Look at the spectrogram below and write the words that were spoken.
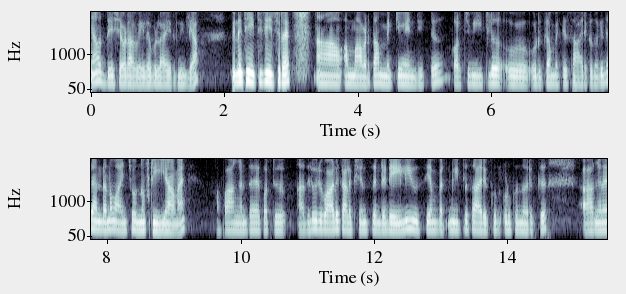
ഞാൻ ഉദ്ദേശിച്ച അവിടെ അവൈലബിൾ ആയിരുന്നില്ല. പിന്നെ ചേച്ചി ചേച്ചിയുടെ അമ്മ അവിടുത്തെ അമ്മയ്ക്ക് വേണ്ടിയിട്ട് കുറച്ച് വീട്ടിൽ എടുക്കാൻ പറ്റിയ സാരിയൊക്കെ നോക്കി. ഇത് രണ്ടെണ്ണം വാങ്ങിച്ചു ഒന്ന് ഫ്രീ ആണേ. അപ്പോൾ അങ്ങനത്തെ കുറച്ച് അതിലൊരുപാട് കളക്ഷൻസ് ഉണ്ട്. ഡെയിലി യൂസ് ചെയ്യാൻ പറ്റും വീട്ടിൽ സാരിയൊക്കെ കൊടുക്കുന്നവർക്ക് അങ്ങനെ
